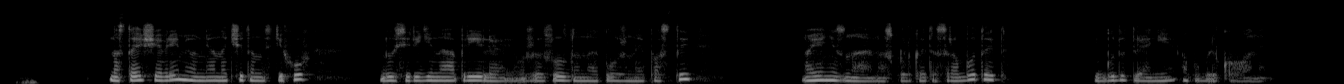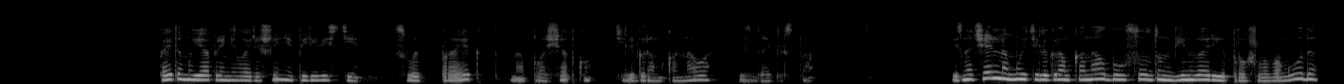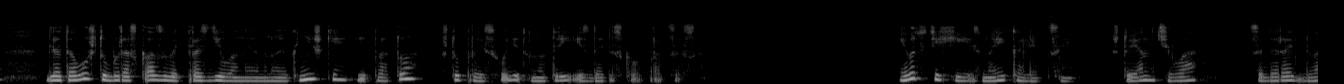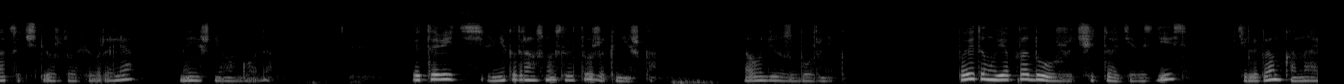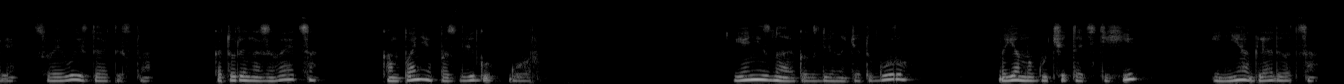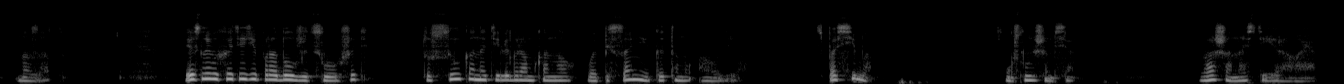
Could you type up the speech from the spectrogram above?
В настоящее время у меня начитано стихов – до середины апреля и уже созданы отложенные посты, но я не знаю, насколько это сработает и будут ли они опубликованы. Поэтому я приняла решение перевести свой проект на площадку телеграм-канала издательства. Изначально мой телеграм-канал был создан в январе прошлого года для того, чтобы рассказывать про сделанные мною книжки и про то, что происходит внутри издательского процесса. И вот стихи из моей коллекции, что я начала собирать 24 февраля нынешнего года. Это ведь в некотором смысле тоже книжка, аудиосборник. Поэтому я продолжу читать их здесь, в телеграм-канале своего издательства, который называется «Компания по сдвигу гор». Я не знаю, как сдвинуть эту гору, но я могу читать стихи, и не оглядываться назад. Если вы хотите продолжить слушать, то ссылка на телеграм-канал в описании к этому аудио. Спасибо. Услышимся. Ваша Настя Яровая.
